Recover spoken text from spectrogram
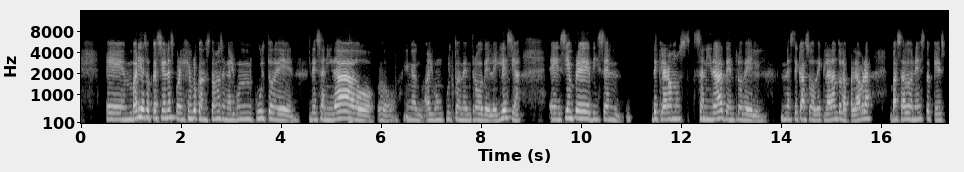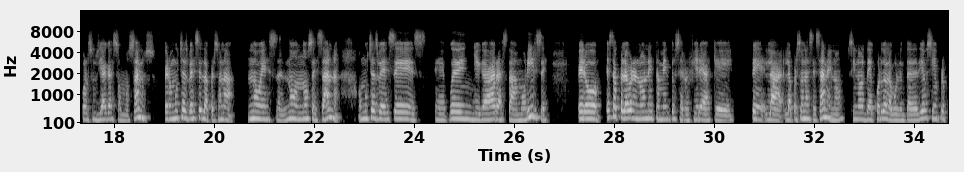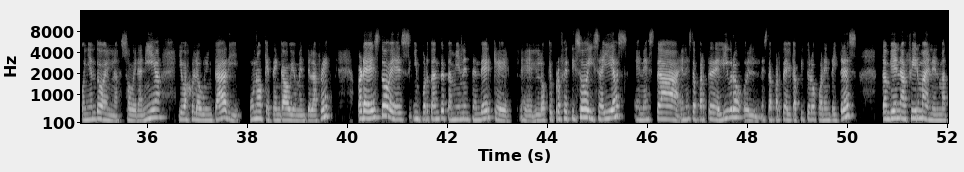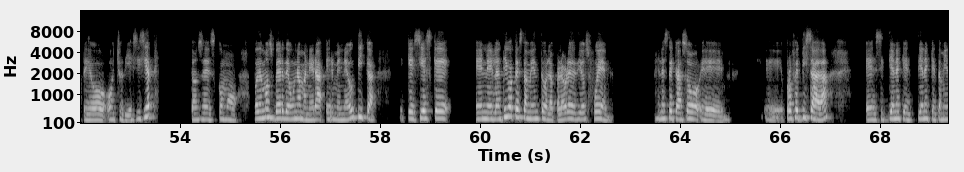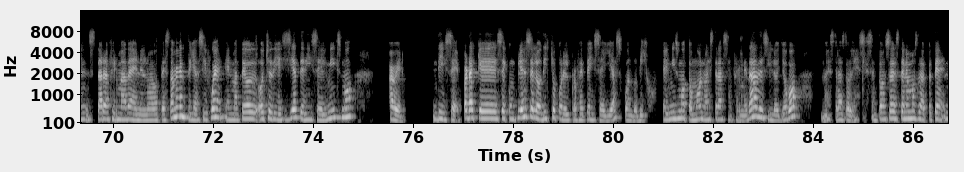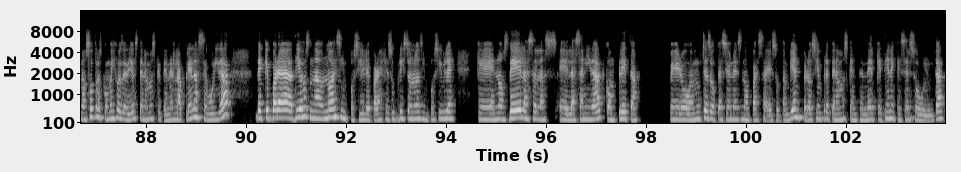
en varias ocasiones, por ejemplo, cuando estamos en algún culto de, sanidad o, en algún culto dentro de la iglesia, eh, siempre dicen, declaramos sanidad dentro del, en este caso, declarando la palabra basado en esto que es por sus llagas somos sanos, pero muchas veces la persona no es, no, no se sana o muchas veces eh, pueden llegar hasta morirse. Pero esta palabra no netamente se refiere a que la, la, persona se sane, ¿no? Sino de acuerdo a la voluntad de Dios, siempre poniendo en la soberanía y bajo la voluntad y uno que tenga obviamente la fe. Para esto es importante también entender que eh, lo que profetizó Isaías en esta, en esta parte del libro, en esta parte del capítulo 43, también afirma en el Mateo 8:17. Entonces, como podemos ver de una manera hermenéutica, que si es que en el Antiguo Testamento la palabra de Dios fue, en este caso, eh, eh, profetizada, eh, si tiene que, tiene que también estar afirmada en el Nuevo Testamento, y así fue. En Mateo 8:17 dice el mismo, a ver, dice, para que se cumpliese lo dicho por el profeta Isaías cuando dijo, él mismo tomó nuestras enfermedades y lo llevó nuestras dolencias. Entonces, tenemos nosotros como hijos de Dios tenemos que tener la plena seguridad de que para Dios no, no es imposible, para Jesucristo no es imposible que nos dé la, eh, la sanidad completa, pero en muchas ocasiones no pasa eso también, pero siempre tenemos que entender que tiene que ser su voluntad.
